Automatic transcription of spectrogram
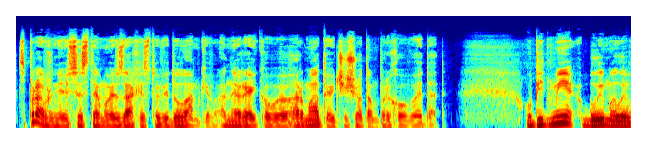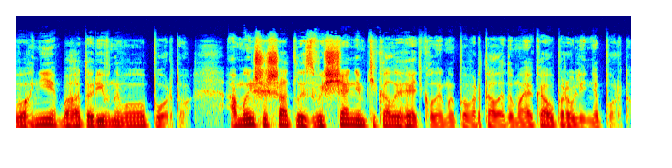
Справжньою системою захисту від уламків, а не рейковою гарматою чи що там приховує дат. У підмі блимали вогні багаторівневого порту, а менші шатли з вищанням тікали геть, коли ми повертали до маяка управління порту.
